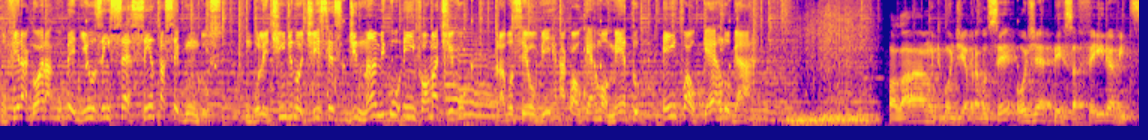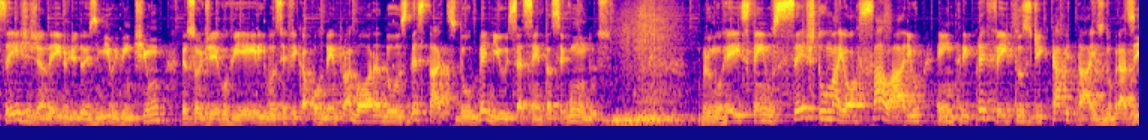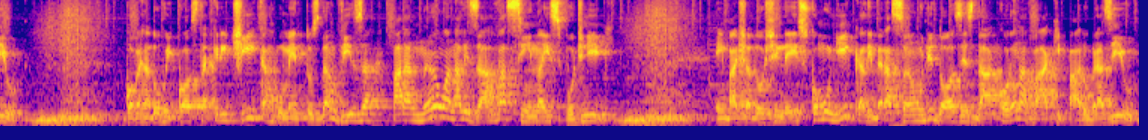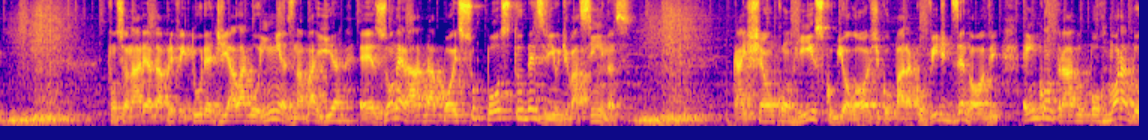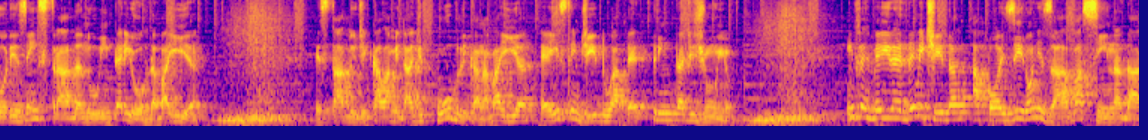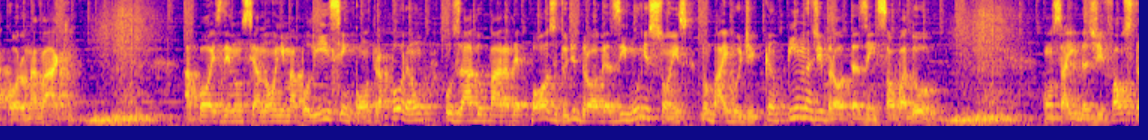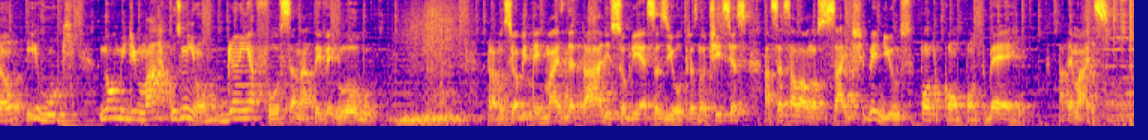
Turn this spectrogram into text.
Confira agora o BNews em 60 segundos. Um boletim de notícias dinâmico e informativo para você ouvir a qualquer momento, em qualquer lugar. Olá, muito bom dia para você. Hoje é terça-feira, 26 de janeiro de 2021. Eu sou Diego Vieira e você fica por dentro agora dos destaques do BNews 60 segundos. Bruno Reis tem o sexto maior salário entre prefeitos de capitais do Brasil. Governador Rui Costa critica argumentos da Anvisa para não analisar vacina Sputnik. Embaixador chinês comunica a liberação de doses da Coronavac para o Brasil. Funcionária da Prefeitura de Alagoinhas, na Bahia, é exonerada após suposto desvio de vacinas. Caixão com risco biológico para a Covid-19 é encontrado por moradores em estrada no interior da Bahia. Estado de calamidade pública na Bahia é estendido até 30 de junho. Enfermeira é demitida após ironizar a vacina da Coronavac. Após denúncia anônima, a polícia encontra porão usado para depósito de drogas e munições no bairro de Campinas de Brotas, em Salvador. Com saídas de Faustão e Hulk, nome de Marcos Mion ganha força na TV Globo. Para você obter mais detalhes sobre essas e outras notícias, acesse lá o nosso site bnews.com.br. Até mais!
